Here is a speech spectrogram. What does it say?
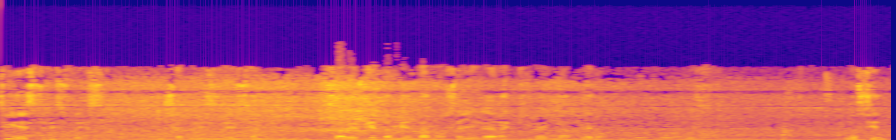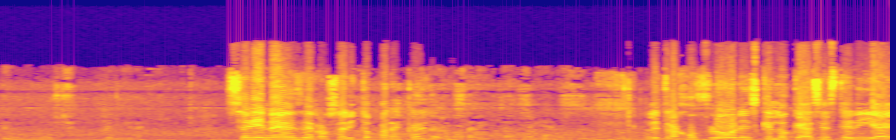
Sí, es tristeza, mucha tristeza. Saber que también vamos a llegar aquí, ¿verdad? Pero lo siente uno mucho venir aquí. ¿Se viene desde Rosarito para acá? Desde Rosarito, así es. ¿Le trajo flores? ¿Qué es lo que hace este día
